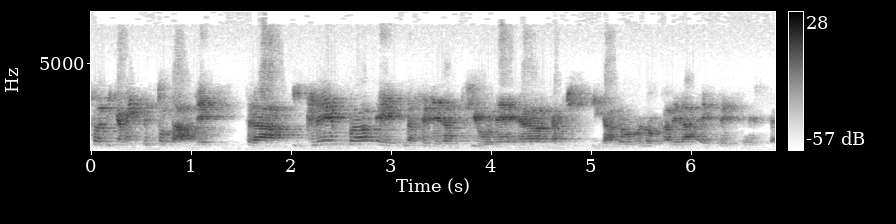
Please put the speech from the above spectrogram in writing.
praticamente totale tra i club e la federazione uh, calcistica locale, la SSF,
